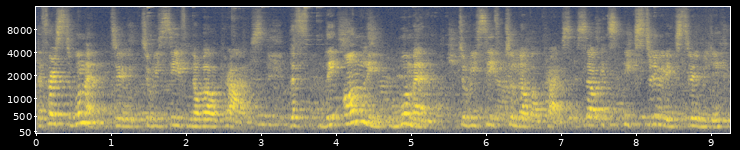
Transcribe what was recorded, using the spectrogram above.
the first woman to, to receive Nobel Prize, the, the only woman to receive two Nobel Prizes. So it's extremely, extremely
